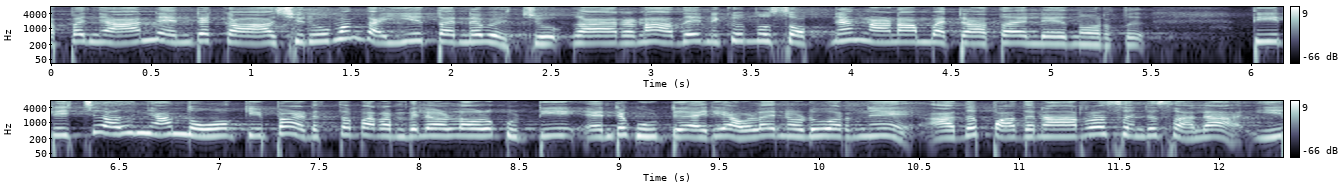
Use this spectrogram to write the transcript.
അപ്പം ഞാൻ എന്റെ കാശുരൂപം കയ്യിൽ തന്നെ വെച്ചു. കാരണം അതെനിക്കൊന്ന് സ്വപ്നം കാണാൻ പറ്റാത്തതല്ലേ എന്ന് ഓർത്ത്. തിരിച്ച് അത് ഞാൻ നോക്കിയപ്പോൾ അടുത്ത പറമ്പിലുള്ള കുട്ടി എന്റെ കൂട്ടുകാരി അവൾ എന്നോട് പറഞ്ഞേ അത് പതിനാറര സെന്റ് സ്ഥലമാണ് ഈ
